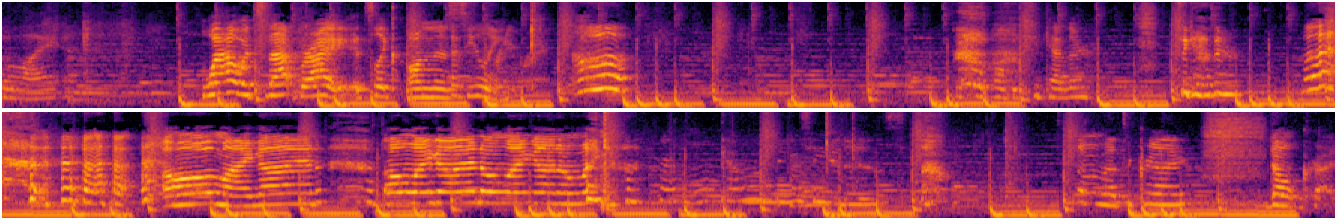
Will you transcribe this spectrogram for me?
the light. Wow, it's that bright. It's like on the ceiling. Hold it together. Together. Oh my god. Oh my god. Oh my god. Oh my god. Look how amazing it is. I'm about to cry. Don't cry.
